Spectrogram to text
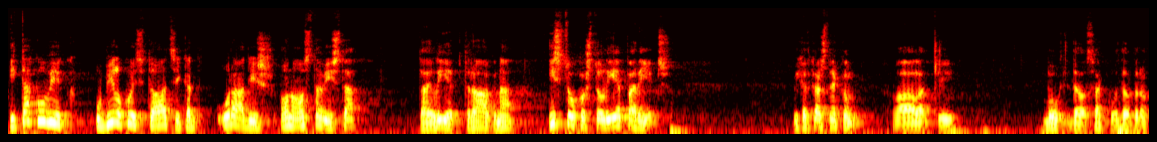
I tako uvijek u bilo kojoj situaciji kad uradiš, ono ostaviš šta? Taj lijep trag na isto ko što lijepa riječ. Vi kad kažete nekom hvala ti, Bog ti dao svako dobro,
